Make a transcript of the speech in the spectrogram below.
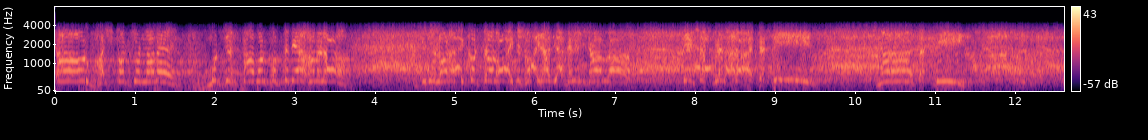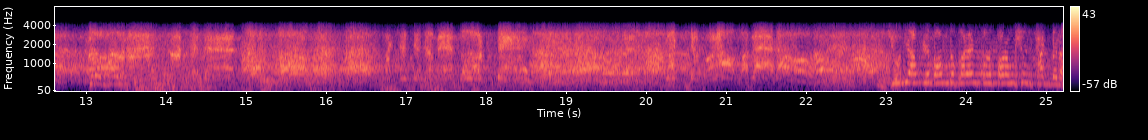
কাউর ভাস্কর্য নামে মূর্তি স্থাপন করতে দেওয়া হবে না। যদি লড়াই করতে হবে, হয়তো সবাই রাজি আছেন ইনশাআল্লাহ। লড়াই তাকবীর। নারায় তাকবীর। যদি আপনি বন্ধ করেন, কোনো কর্মসূচি থাকবে না।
